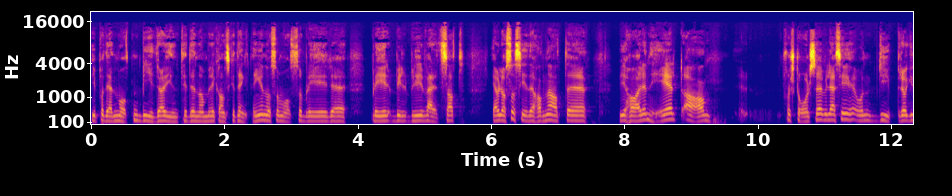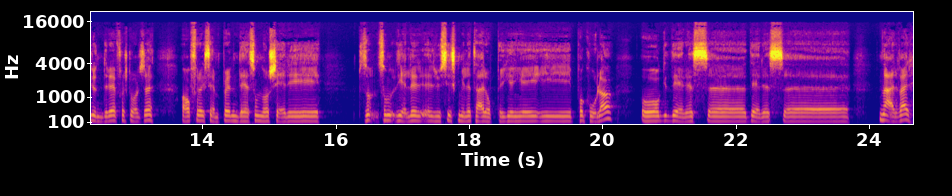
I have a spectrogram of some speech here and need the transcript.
vi på den måten bidrar inn til den amerikanske tenkningen, og som også blir, blir, blir, verdsatt. Jeg vil også si det, Hanne, at vi har en helt annen forståelse, vil jeg si, og en dypere og grundigere forståelse av f.eks. det som nå skjer i som, som, gjelder russisk militær oppbygging i, i, på Kola og deres, uh, deres uh, nærvær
